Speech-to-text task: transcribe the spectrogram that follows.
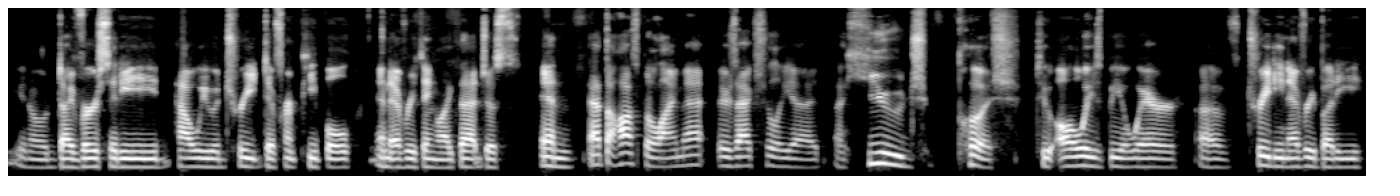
you know diversity, how we would treat different people, and everything like that. Just and at the hospital I'm at, there's actually a, a huge push to always be aware of treating everybody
